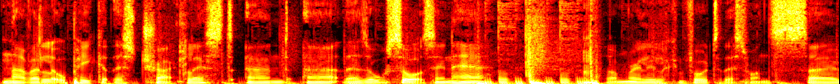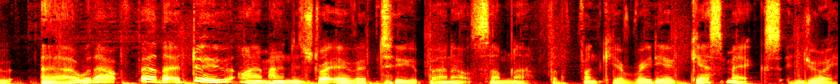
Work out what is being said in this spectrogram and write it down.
Now, I've had a little peek at this track list, and uh, there's all sorts in here. I'm really looking forward to this one. So, uh, without further ado, I am handing straight over to Burnout Sumner for the Funkier Radio guest mix. Enjoy.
